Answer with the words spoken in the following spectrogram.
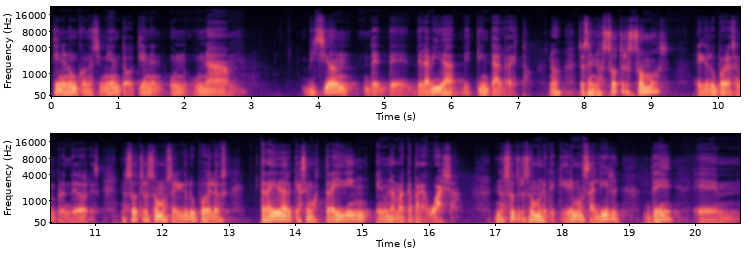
tienen un conocimiento, o tienen una visión de, la vida distinta al resto. ¿no? Entonces nosotros somos el grupo de los emprendedores, nosotros somos el grupo de los trader que hacemos trading en una maca paraguaya. Nosotros somos los que queremos salir de em,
